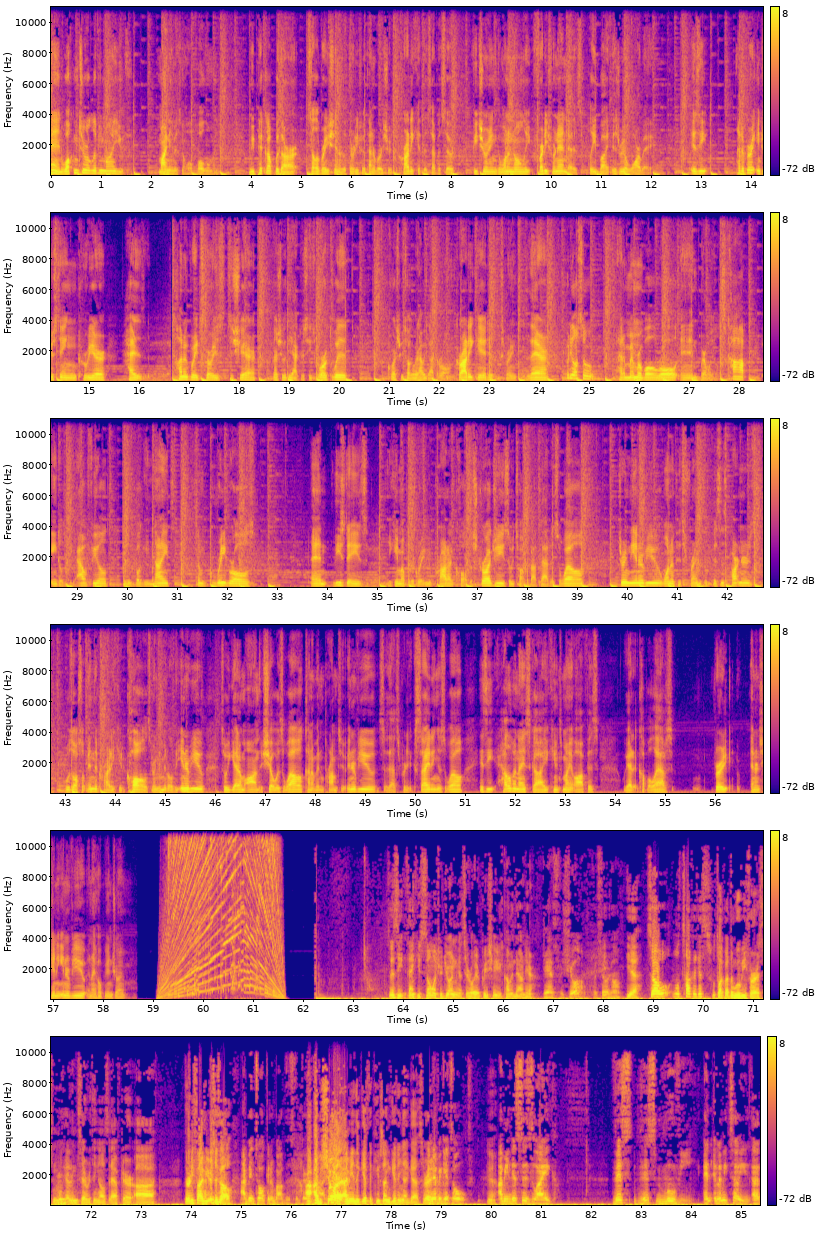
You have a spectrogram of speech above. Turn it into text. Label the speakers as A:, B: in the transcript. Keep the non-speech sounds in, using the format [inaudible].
A: and welcome to Reliving My Youth. My name is Noel Fogelman. We pick up with our celebration of the 35th anniversary of the Karate Kid this episode, featuring the one and only Freddie Fernandez, played by Israel Juarbe. Izzy had a very interesting career, has a ton of great stories to share, especially with the actors he's worked with. Of course, we talk about how he got the role in Karate Kid, his experiences there, but he also had a memorable role in Beverly Hills Cop, Angels in the Outfield, he in Boogie Nights, some great roles. And these days, he came up with a great new product called the Astrogy, so we talk about that as well. During the interview, one of his friends and business partners, who was also in the Karate Kid, calls during the middle of the interview, so we get him on the show as well, kind of an impromptu interview, so that's pretty exciting as well. Izzy hell of a nice guy? He came to my office, we had a couple laughs, very entertaining interview, and I hope you enjoy. So Izzy, thank you so much for joining us. I really appreciate you coming down here.
B: Yes, for sure, for sure, no.
A: Yeah. So we'll, we'll talk. I guess we'll talk about the movie first, and we'll get
B: Mm-hmm.
A: into everything else after. Uh, Thirty-five years ago,
B: talk- I've been talking about this for 35
A: I, I'm sure. I mean, the gift that keeps on giving. I guess, right?
B: It never gets old.
A: Yeah.
B: I mean, this is like this this movie, and, and let me tell you, uh,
